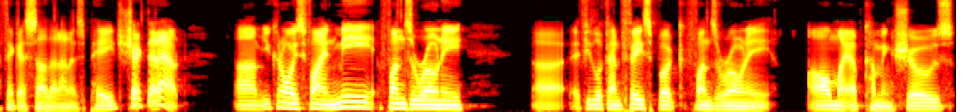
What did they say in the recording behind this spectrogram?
I think I saw that on his page. Check that out. Um, you can always find me, Funzaroni. Uh, if you look on Facebook, Funzaroni, all my upcoming shows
